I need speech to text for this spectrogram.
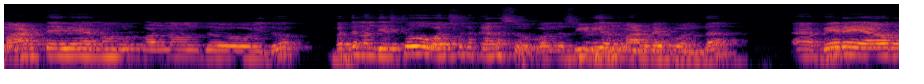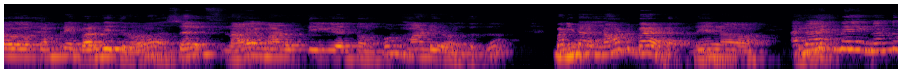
ಮಾಡ್ತೇವೆ ಅನ್ನೋದು ಅನ್ನೋ ಒಂದು ಇದು. ಮತ್ತೆ ನಂದು ಎಷ್ಟೋ ವರ್ಷದ ಕನಸು ಒಂದು ಸಿಡಿ ಒಂದು ಮಾಡ್ಬೇಕು ಅಂತ. ಬೇರೆ ಯಾವ ಕಂಪನಿ ಬರ್ದಿದ್ರು ಸೆಲ್ಫ್ ನಾವೇ ಮಾಡುತ್ತೀವಿ ಅಂತ ಅನ್ಕೊಂಡು ಮಾಡಿರುವಂತದ್ದು ಬಟ್ ನಾಟ್ ಬ್ಯಾಡ್ ಅದೇನು ಇನ್ನೊಂದು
